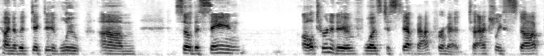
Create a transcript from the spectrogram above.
kind of addictive loop. Um, so the sane alternative was to step back from it, to actually stop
